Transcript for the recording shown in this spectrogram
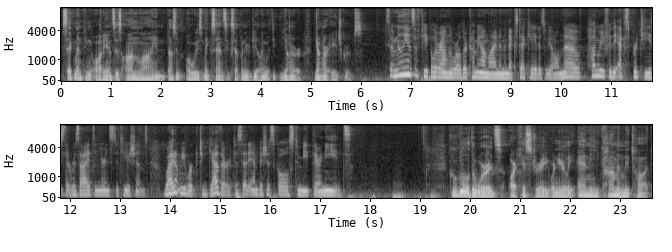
Segmenting audiences online doesn't always make sense except when you're dealing with younger younger age groups. So millions of people around the world are coming online in the next decade, as we all know, hungry for the expertise that resides in your institutions. Why don't we work together to set ambitious goals to meet their needs? Google the words art history or nearly any commonly taught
